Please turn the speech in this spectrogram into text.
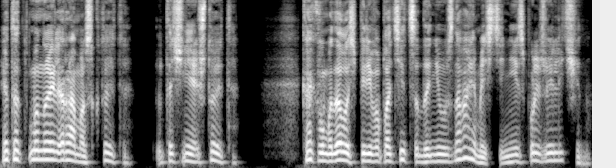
Этот Мануэль Рамос, кто это? Точнее, что это? Как вам удалось перевоплотиться до неузнаваемости, не используя личину?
